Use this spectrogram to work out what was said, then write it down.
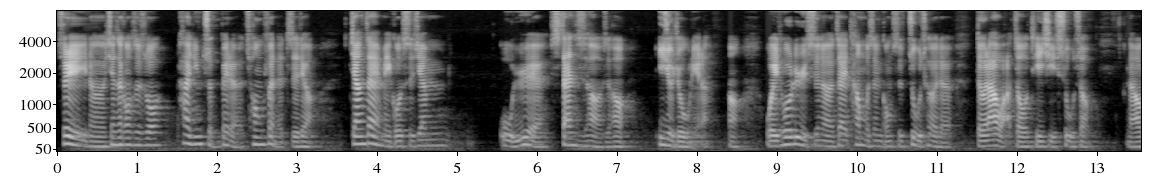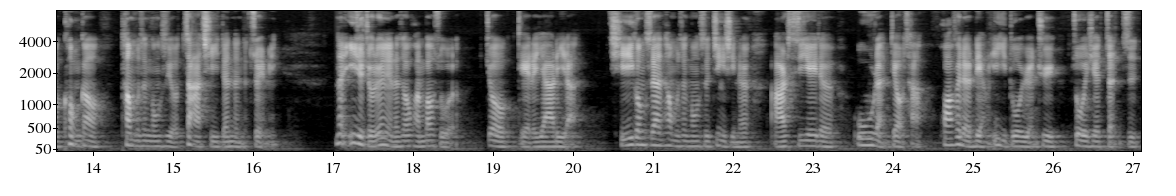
所以呢，建设公司说他已经准备了充分的资料，将在美国时间五月三十号的时候，一九九五年了啊，委托律师呢在汤姆森公司注册的德拉瓦州提起诉讼，然后控告汤姆森公司有诈欺等等的罪名。那一九九六年的时候，环保署就给了压力啊！奇异公司和汤姆森公司进行了 RCA 的污染调查，花费了两亿多元去做一些整治。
